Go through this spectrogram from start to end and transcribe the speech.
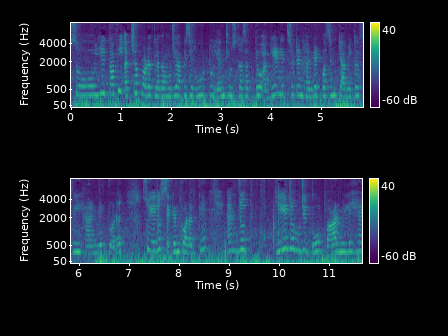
सो ये काफ़ी अच्छा प्रोडक्ट लगा मुझे। आप इसे रूट टू लेंथ यूज़ कर सकते हो। Again it's written hundred percent chemical free handmade product so ये जो सेकेंड प्रोडक्ट है एंड जो ये जो मुझे दो बार मिले हैं,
